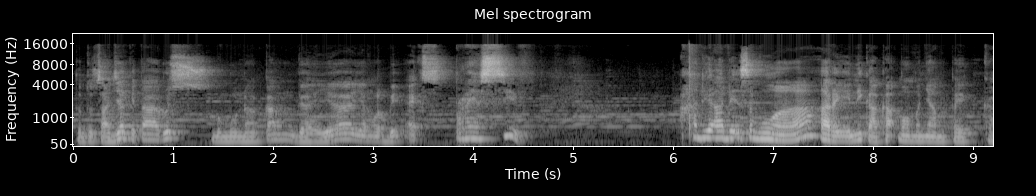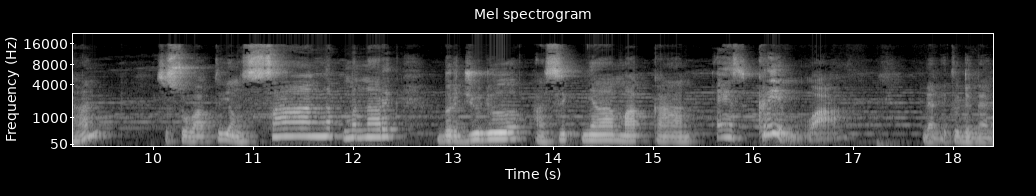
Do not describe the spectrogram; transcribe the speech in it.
Tentu saja kita harus menggunakan gaya yang lebih ekspresif. Adik-adik semua, hari ini kakak mau menyampaikan sesuatu yang sangat menarik berjudul asiknya makan es krim. Wah. Dan itu dengan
